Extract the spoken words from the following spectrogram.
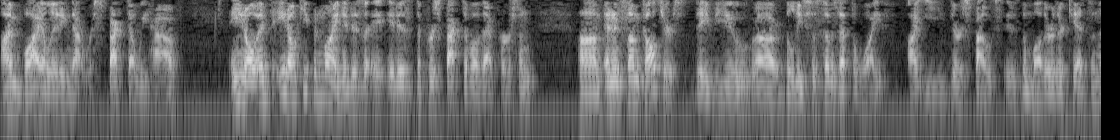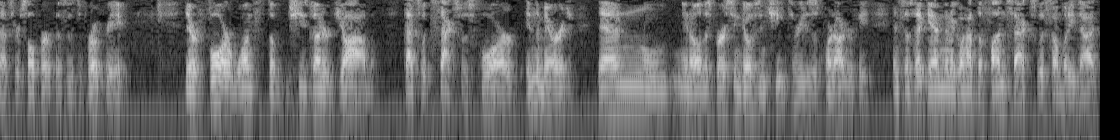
I'm violating that respect that we have. You know, and you know, keep in mind it is it is the perspective of that person. Um, and in some cultures, they view uh, belief systems that the wife, i.e., their spouse, is the mother of their kids, and that's her sole purpose is to procreate. Therefore, once the she's done her job, that's what sex was for in the marriage. Then you know this person goes and cheats or uses pornography and says, "Okay, I'm going to go have the fun sex with somebody that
